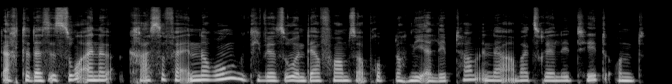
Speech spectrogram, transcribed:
dachte, das ist so eine krasse Veränderung, die wir so in der Form so abrupt noch nie erlebt haben in der Arbeitsrealität. Und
